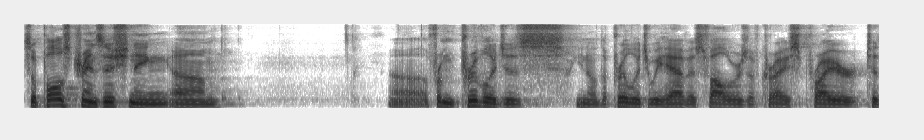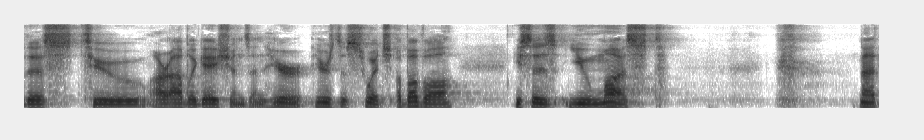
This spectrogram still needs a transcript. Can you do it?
So Paul's transitioning um, uh, from privileges, you know, the privilege we have as followers of Christ prior to this to our obligations. And here, here's the switch. Above all, he says, you must, not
